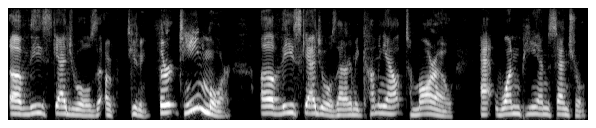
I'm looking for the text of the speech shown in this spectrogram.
of these schedules, or excuse me, 13 more of these schedules that are going to be coming out tomorrow at 1 p.m. Central.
